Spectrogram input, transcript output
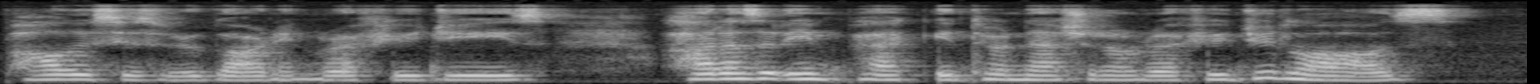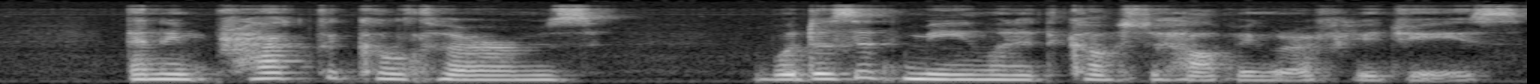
policies regarding refugees? How does it impact international refugee laws? And in practical terms, what does it mean when it comes to helping refugees?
